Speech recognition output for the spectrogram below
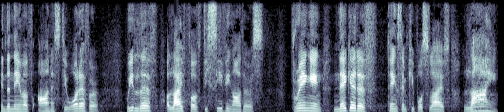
In the name of honesty, whatever. We live a life of deceiving others, bringing negative things in people's lives, lying,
